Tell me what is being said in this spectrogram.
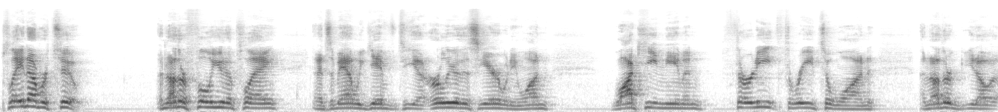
play number two, another full unit play, and it's a man we gave to you earlier this year when he won. Joaquin Niemann, 33 to 1. Another, you know,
